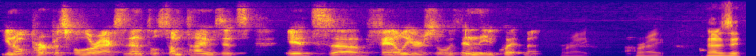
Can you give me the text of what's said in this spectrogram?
you know purposeful or accidental. Sometimes it's it's uh, failures within the equipment. Right. Right. Now, is it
